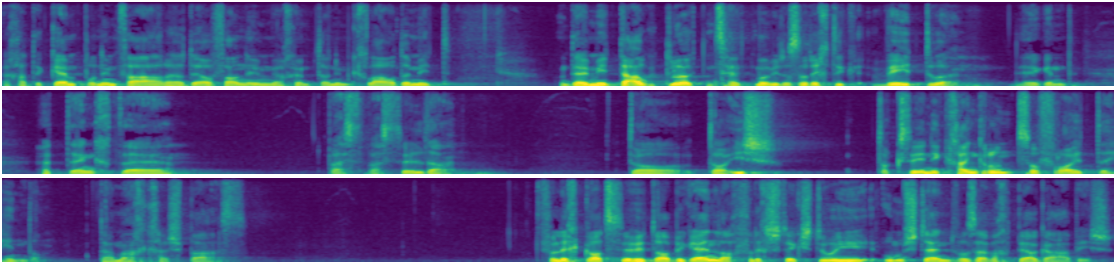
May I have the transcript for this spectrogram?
Er kann den Camper nicht fahren, er darf auch nicht mehr, er kommt dann nicht klar damit. Und er hat mir in die Augen geschaut und es hat mir wieder so richtig wehtun. Irgend hat gedacht, äh, was, was soll das? Da, da, ist, da sehe ich keinen Grund zur Freude dahinter. Das macht keinen Spaß. Vielleicht geht es dir heute Abend ähnlich. Vielleicht steckst du in Umständen, wo es einfach bergab ist.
